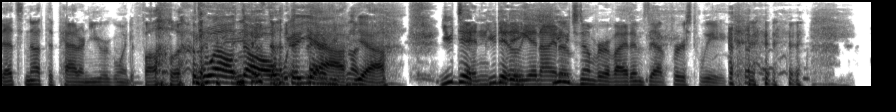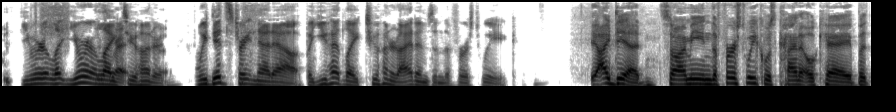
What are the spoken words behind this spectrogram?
that's not the pattern you were going to follow. well, no, yeah, yeah. You did you did a huge items. number of items that first week. you were like you were like right. 200. We did straighten that out, but you had like 200 items in the first week. I did. So I mean, the first week was kind of okay, but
